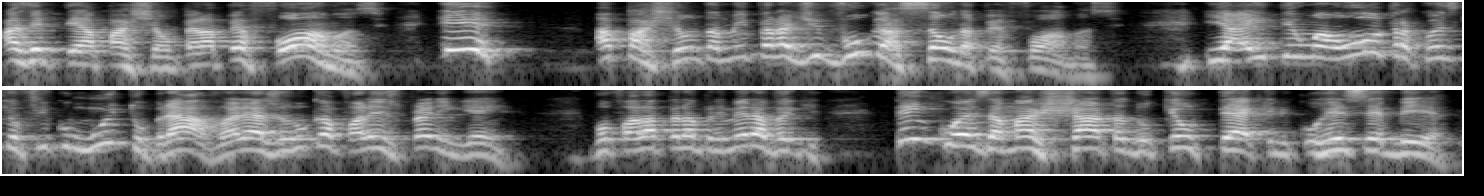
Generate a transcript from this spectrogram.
mas ele tem a paixão pela performance e a paixão também pela divulgação da performance. E aí tem uma outra coisa que eu fico muito bravo. Aliás, eu nunca falei isso para ninguém. Vou falar pela primeira vez aqui. Tem coisa mais chata do que o técnico receber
